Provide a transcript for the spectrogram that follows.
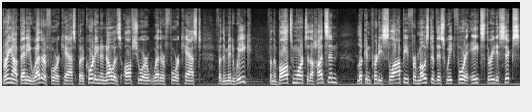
bring up any weather forecast, but according to NOAA's offshore weather forecast for the midweek, from the Baltimore to the Hudson, looking pretty sloppy for most of this week, 4 to 8s, 3 to 6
